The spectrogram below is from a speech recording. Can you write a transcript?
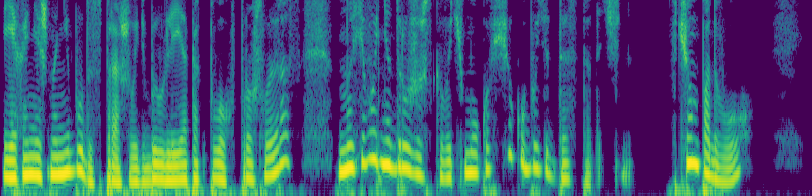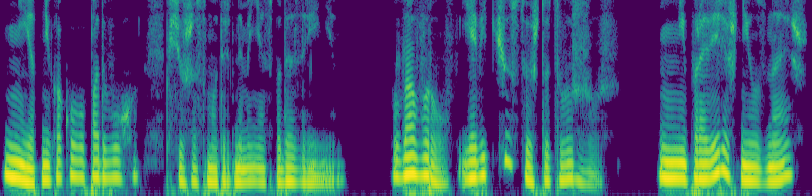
Я, конечно, не буду спрашивать, был ли я так плох в прошлый раз, но сегодня дружеского чмока в щеку будет достаточно. В чем подвох? Нет никакого подвоха. Ксюша смотрит на меня с подозрением. Лавров, я ведь чувствую, что ты лжешь. Не проверишь, не узнаешь.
